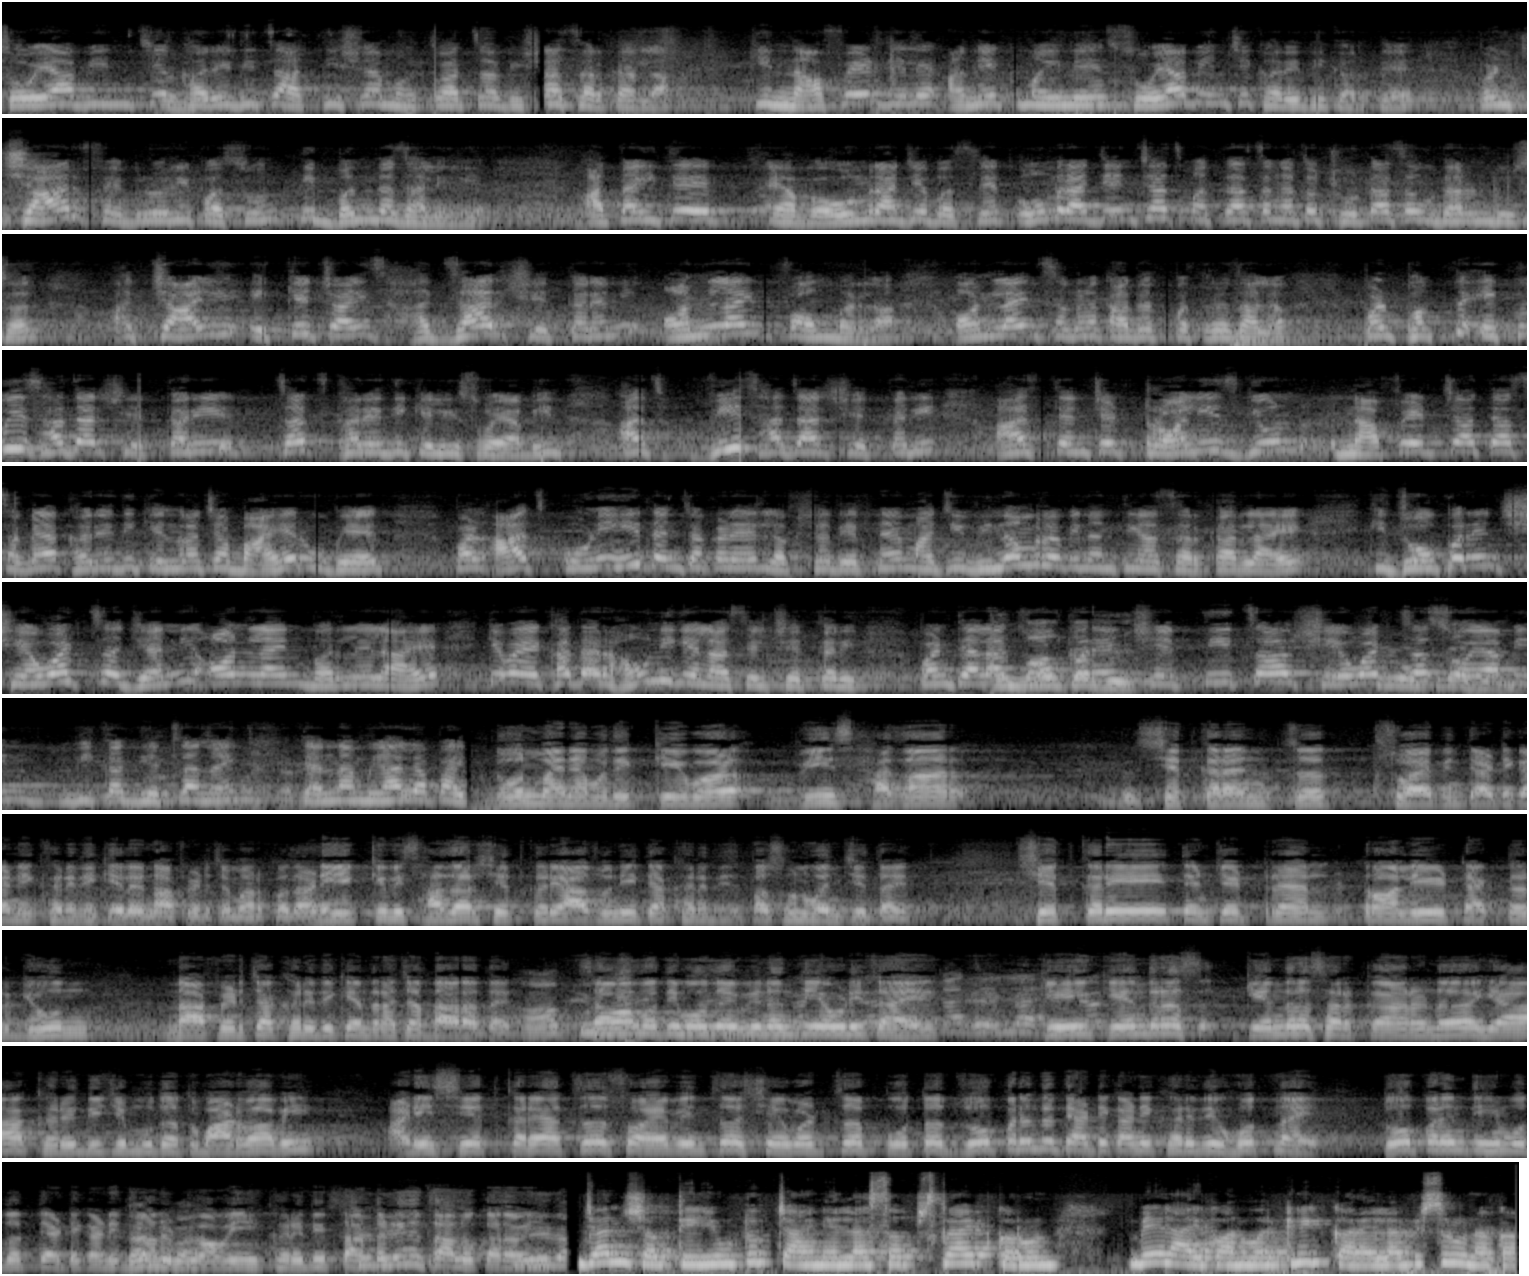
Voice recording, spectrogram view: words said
सोयाबीनच्या खरेदीचा अतिशय महत्त्वाचा विषय सरकारला की नाफेड गेले अनेक महिने सोयाबीनची खरेदी करते पण चार फेब्रुवारीपासून ती बंद झालेली आहे. आता इथे ओमराजे बसलेत. ओमराजेंच्याच मतदारसंघाचं छोटासं उदाहरण दुसर चाळीस एक्केचाळीस हजार शेतकऱ्यांनी ऑनलाईन फॉर्म भरला. ऑनलाईन सगळं कागदपत्र झालं. पण फक्त एकवीस हजार शेतकरीच खरेदी केली सोयाबीन. आज वीस हजार शेतकरी आज त्यांचे ट्रॉलीज घेऊन नाफेडच्या त्या सगळ्या खरेदी केंद्राच्या बाहेर उभे आहेत. पण आज कोणीही त्यांच्याकडे लक्ष देत नाही. माझी विनम्र विनंती या सरकारला आहे की जोपर्यंत शेवटचं ज्यांनी ऑनलाईन भरलेलं आहे किंवा एखादा राहूनही गेला असेल शेतकरी पण त्याला जोपर्यंत. शेतीचं शेवटचं सोयाबीन विकत घेतलं नाही त्यांना मिळालं पाहिजे. दोन महिन्यामध्ये केवळ वीस हजार शेतकऱ्यांचं सोयाबीन त्या ठिकाणी खरेदी केलं नाफेडच्या मार्फत. आणि एकवीस हजार शेतकरी अजूनही त्या खरेदीपासून वंचित आहेत. शेतकरी त्यांचे ट्रॅल ट्रॉली ट्रॅक्टर घेऊन नाफेडच्या खरेदी केंद्राच्या दारात आहेत. सभापती महोदय विनंती एवढीच आहे की केंद्र केंद्र सरकारनं या खरेदीची मुदत वाढवावी. आणि शेतकऱ्याचं सोयाबीनचं शेवटचं पोतं जोपर्यंत त्या ठिकाणी खरेदी होत नाही तोपर्यंत ही मुदत त्या ठिकाणी चालू. ठेवावी. ही खरेदी तातडीने चालू करावी. जनशक्ती यूट्यूब चॅनेलला सबस्क्राईब करून बेल आयकॉनवर क्लिक करायला विसरू नका.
